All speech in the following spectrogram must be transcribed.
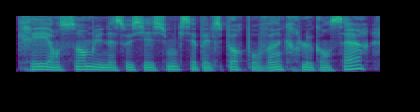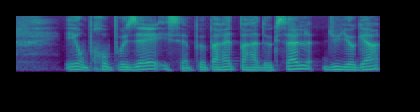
créé ensemble une association qui s'appelle Sport pour vaincre le cancer. Et on proposait, et ça peut paraître paradoxal, du yoga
